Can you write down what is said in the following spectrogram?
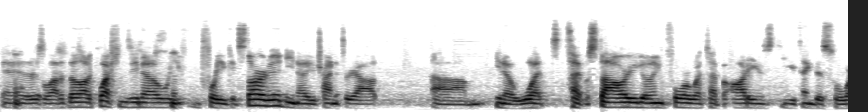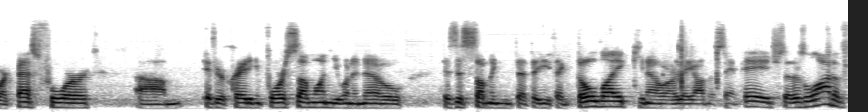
and there's a lot of a lot of questions. You know, when you, before you get started, you know, you're trying to figure out, um, you know, what type of style are you going for? What type of audience do you think this will work best for? Um, if you're creating it for someone, you want to know is this something that, you think they'll like? You know, are they on the same page? So there's a lot of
